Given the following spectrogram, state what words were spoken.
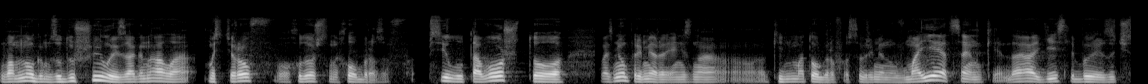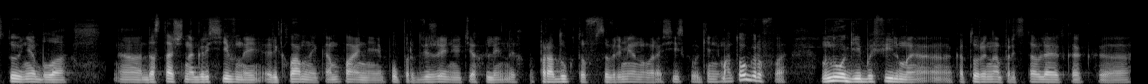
во многом задушила и загнала мастеров художественных образов в силу того, что Возьмем пример, я не знаю, кинематографа современного. В моей оценке, да, если бы зачастую не было Э, достаточно агрессивной рекламной кампании по продвижению тех или иных продуктов современного российского кинематографа, многие бы фильмы, э, которые нам представляют как э,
